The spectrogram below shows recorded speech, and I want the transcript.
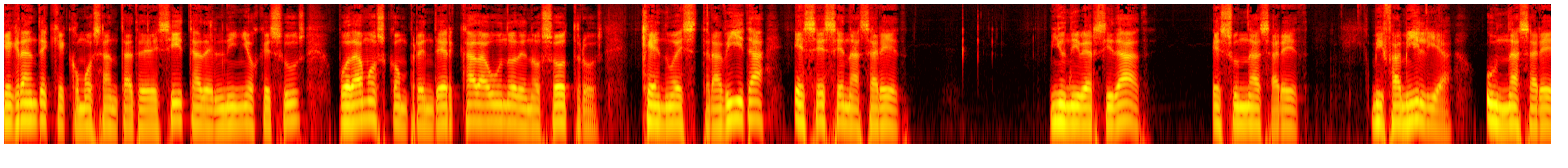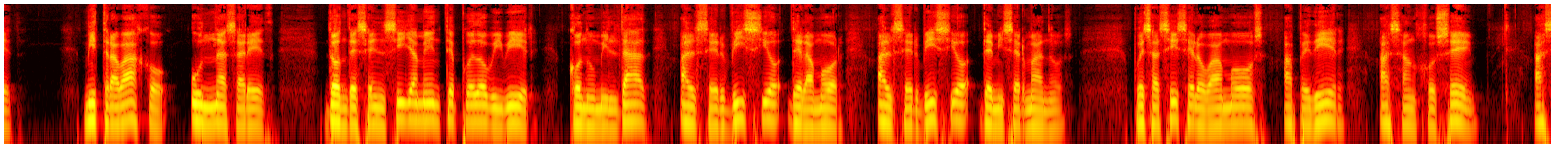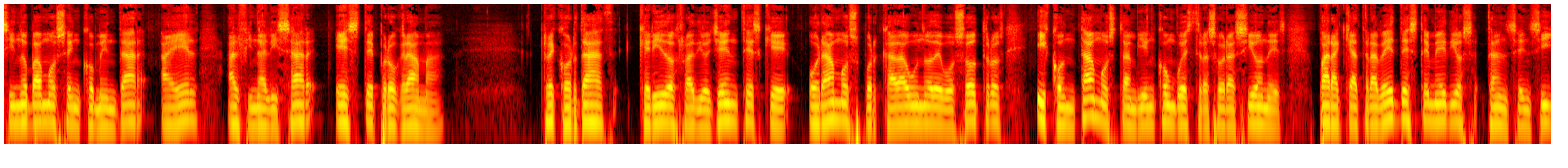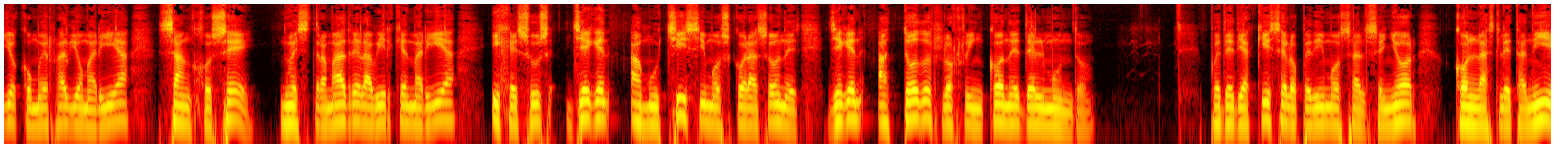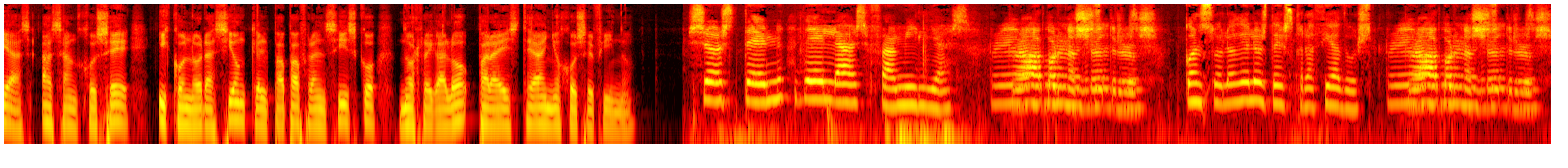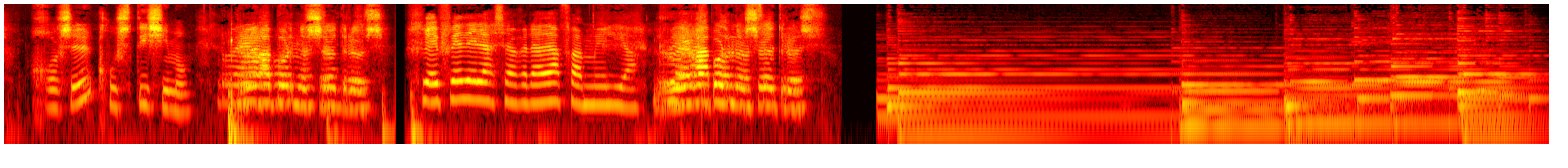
Qué grande que como Santa Teresita del Niño Jesús podamos comprender cada uno de nosotros que nuestra vida es ese Nazaret. Mi universidad es un Nazaret, mi familia un Nazaret, mi trabajo un Nazaret, donde sencillamente puedo vivir con humildad al servicio del amor, al servicio de mis hermanos. Pues así se lo vamos a pedir a San José, así nos vamos a encomendar a Él al finalizar este programa. Recordad queridos radioyentes, que oramos por cada uno de vosotros y contamos también con vuestras oraciones para que a través de este medio tan sencillo como es Radio María, San José, nuestra Madre la Virgen María y Jesús lleguen a muchísimos corazones, lleguen a todos los rincones del mundo. Pues desde aquí se lo pedimos al Señor con las letanías a San José y con la oración que el Papa Francisco nos regaló para este año josefino. Sostén de las familias. Ruega por nosotros. Consuelo de los desgraciados. Ruega por nosotros. José Justísimo. Ruega por nosotros. Jefe de la Sagrada Familia. Ruega por nosotros.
